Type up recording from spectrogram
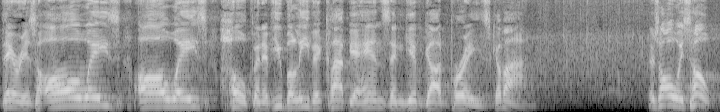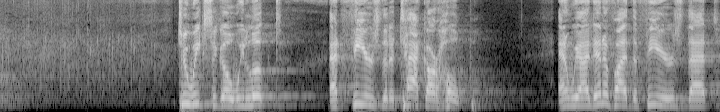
There is always, always hope. And if you believe it, clap your hands and give God praise. Come on. There's always hope. Two weeks ago, we looked at fears that attack our hope. And we identified the fears that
